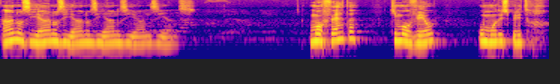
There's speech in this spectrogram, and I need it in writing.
anos e anos e anos e anos e anos e anos. Uma oferta que moveu o mundo espiritual.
